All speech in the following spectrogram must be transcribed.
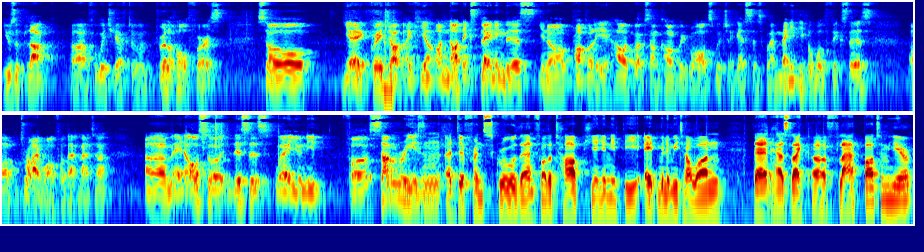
use a plug, uh, for which you have to drill a hole first. So yeah, great job IKEA on not explaining this, you know, properly, how it works on concrete walls, which I guess is where many people will fix this. or drywall for that matter. Um, and also this is where you need, for some reason, a different screw than for the top. Here you need the 8 millimeter one that has like a flat bottom here,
